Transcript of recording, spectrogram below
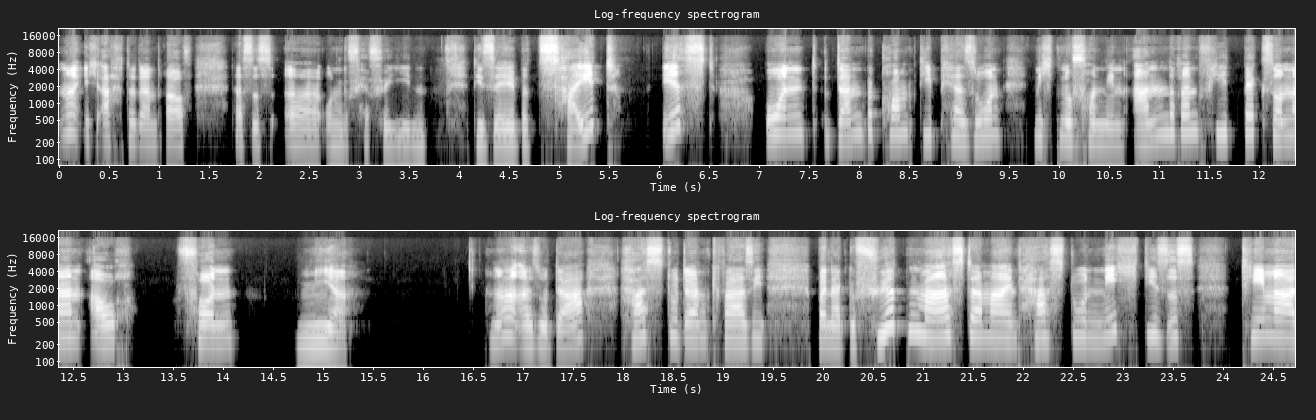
ne, ich achte dann drauf, dass es äh, ungefähr für jeden dieselbe Zeit ist. Und dann bekommt die Person nicht nur von den anderen Feedback, sondern auch von mir. Na, also da hast du dann quasi bei einer geführten Mastermind hast du nicht dieses Thema,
